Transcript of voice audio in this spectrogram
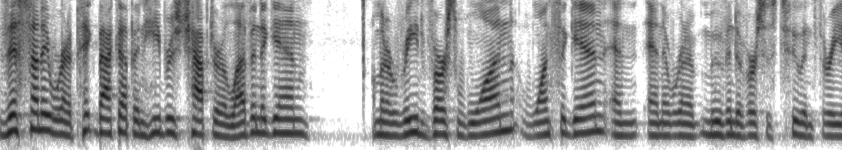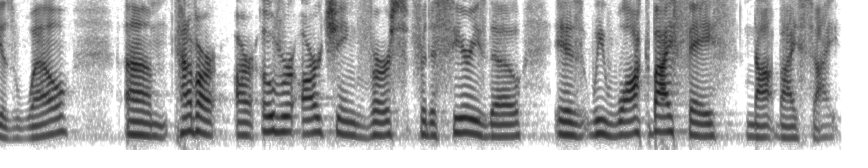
this Sunday, we're going to pick back up in Hebrews chapter 11 again. I'm going to read verse 1 once again, and, and then we're going to move into verses 2 and 3 as well. Um, kind of our, our overarching verse for the series, though, is we walk by faith, not by sight,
